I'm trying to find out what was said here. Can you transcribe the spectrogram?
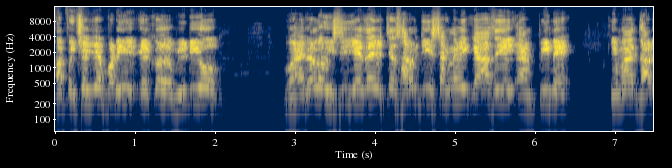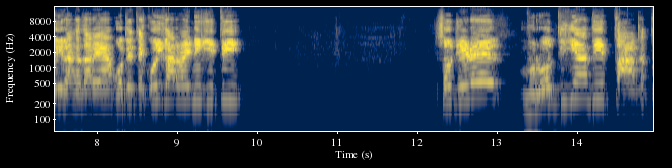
ਆ ਪਿੱਛੇ ਜੇ ਬੜੀ ਇੱਕ ਵੀਡੀਓ ਵਾਇਰਲ ਹੋਈ ਸੀ, ਜਿਹਦੇ ਵਿੱਚ ਸਰਬਜੀਤ ਸਿੰਘ ਨੇ ਵੀ ਕਿਹਾ ਸੀ ਐਮਪੀ ਨੇ ਕਿ ਮੈਂ ਦਾੜੀ ਰੰਗਦਾ ਰਿਹਾ, ਉਹਦੇ ਤੇ ਕੋਈ ਕਾਰਵਾਈ ਨਹੀਂ ਕੀਤੀ। ਸੋ ਜਿਹੜੇ ਵਿਰੋਧੀਆਂ ਦੀ ਤਾਕਤ,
